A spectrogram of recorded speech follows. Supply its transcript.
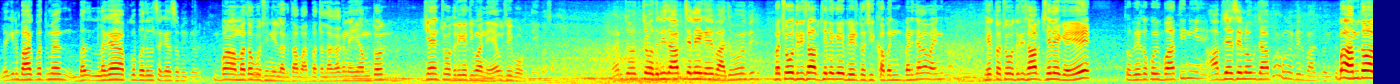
लेकिन बागपत में लगा आपको बदल सका समीकरण? बा हमें तो कुछ नहीं लगता पता लगा कि नहीं। हम तो जैन चौधरी के दीवाने हैं उसे ही वोट दें बस हम। जो चौधरी साहब चले गए भाजपा में फिर। बस चौधरी साहब चले गए फिर तो सिक्का बन बन जाएगा भाई इनका। फिर तो चौधरी साहब चले गए तो फिर तो कोई बात ही नहीं है। आप जैसे लोग जा पाओगे फिर भाजपा की बा हम तो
